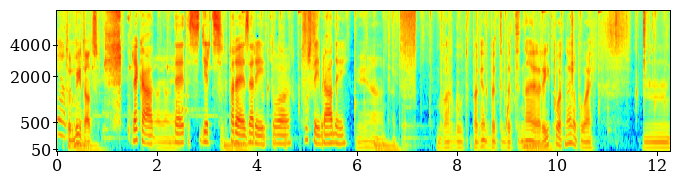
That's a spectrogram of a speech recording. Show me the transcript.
Jā, Tur bija tāds. Rekā Jā, jā, jā. tētis ģirds pareizi arī to kustību rādīja. Jā, tad varbūt. Pagaid, bet, bet nē, ripot neripoja. Mm,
